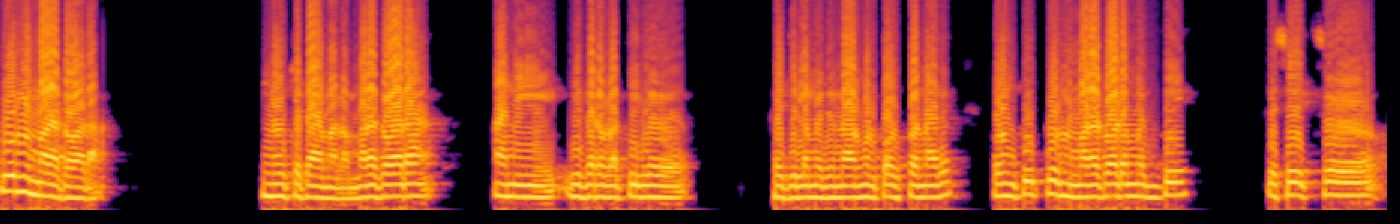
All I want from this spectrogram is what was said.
पूर्ण मराठवाडा नऊच्या टायमाला मराठवाडा आणि विदर्भातील काही जिल्ह्यामध्ये नॉर्मल पाऊस पडणार आहे. परंतु पूर्ण मराठवाड्यामध्ये तसेच अं,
